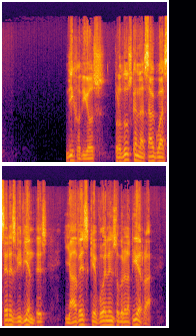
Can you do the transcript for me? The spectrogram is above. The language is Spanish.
Dijo Dios, produzcan las aguas seres vivientes, y aves que vuelen sobre la tierra,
